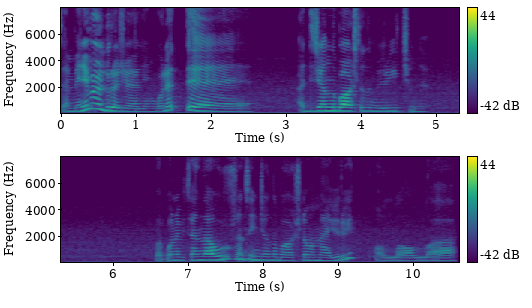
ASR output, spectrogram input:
Sen beni mi öldüreceksin Colette? Hadi canını bağışladım yürü git şimdi. Bak bana bir tane daha vurursan senin canını bağışlamam ha yürü git. Allah Allah.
